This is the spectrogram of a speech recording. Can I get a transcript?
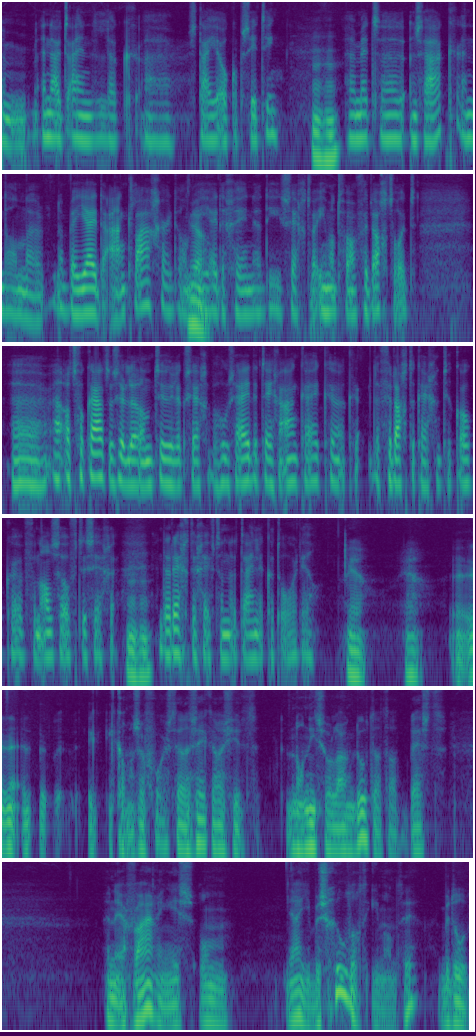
Um, en uiteindelijk sta je ook op zitting Mhm. met een zaak en dan, dan ben jij de aanklager, dan Ja. ben jij degene die zegt waar iemand van verdacht wordt. Advocaten zullen dan natuurlijk zeggen hoe zij er tegenaan kijken. De verdachte krijgt natuurlijk ook van alles over te zeggen. Mhm. De rechter geeft dan uiteindelijk het oordeel. Ja, ja. Ik, ik, kan me zo voorstellen, zeker als je het nog niet zo lang doet, dat dat best een ervaring is om. Ja, je beschuldigt iemand. Hè? Ik bedoel,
